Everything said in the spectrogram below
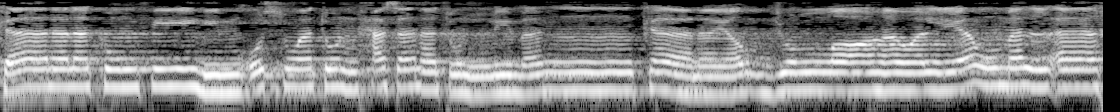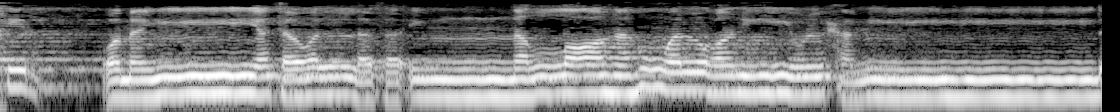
كان لكم فيهم أسوة حسنة لمن كان يرجو الله واليوم الآخر ومن يتول فإن الله هو الغني الحميد۔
